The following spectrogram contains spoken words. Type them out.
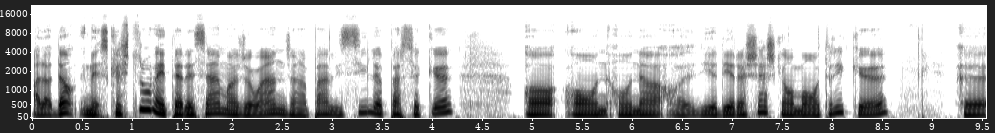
Alors, donc, mais ce que je trouve intéressant, moi, Joanne, j'en parle ici, parce que on, a, il y a des recherches qui ont montré que euh,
